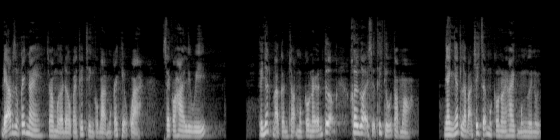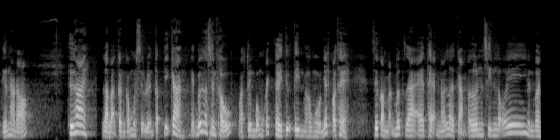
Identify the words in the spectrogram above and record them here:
Để áp dụng cách này cho mở đầu bài thuyết trình của bạn một cách hiệu quả, sẽ có hai lưu ý. Thứ nhất, bạn cần chọn một câu nói ấn tượng, khơi gợi sự thích thú tò mò. Nhanh nhất là bạn trích dẫn một câu nói hay của một người nổi tiếng nào đó. Thứ hai là bạn cần có một sự luyện tập kỹ càng để bước ra sân khấu và tuyên bố một cách đầy tự tin và hùng hồn nhất có thể. Chứ còn bạn bước ra e thẹn nói lời cảm ơn, xin lỗi, vân vân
